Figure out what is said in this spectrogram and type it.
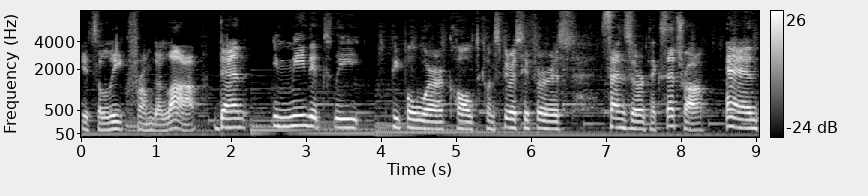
it's a leak from the lab, then immediately people were called conspiracy theorists, censored, etc. And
